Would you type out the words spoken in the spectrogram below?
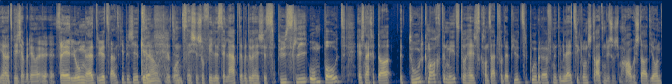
Ja, jetzt bist du aber äh, sehr jung, äh, 23 bist du jetzt. Genau, Und 23. du hast ja schon vieles erlebt. Aber du hast ein Büsschen umgebaut, hast nachher da eine Tour gemacht damit. Du hast das Konzert von der Bützerbuben eröffnet im Letzigrundstadion. Du bist auch schon im Hallenstadion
